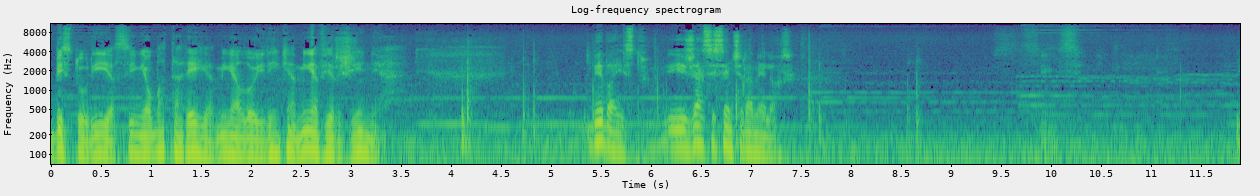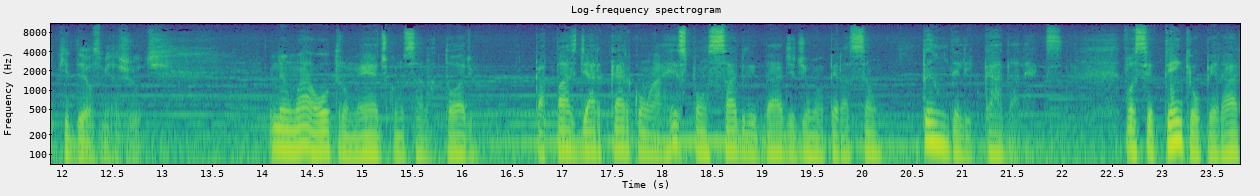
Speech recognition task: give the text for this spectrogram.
bisturi assim? Eu matarei a minha loirinha, a minha Virgínia. Beba isto e já se sentirá melhor. Sim, sim. E que Deus me ajude. Não há outro médico no sanatório capaz de arcar com a responsabilidade de uma operação tão delicada, Alex. Você tem que operar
